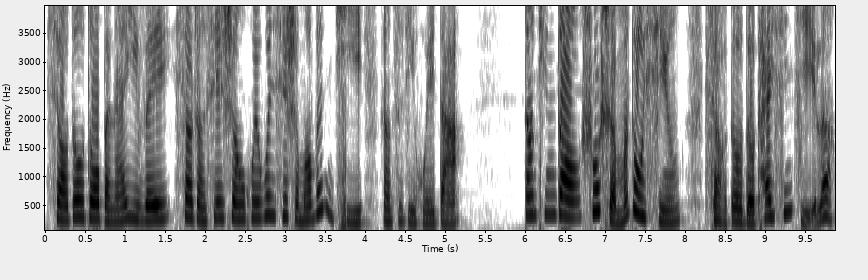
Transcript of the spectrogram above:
小豆豆本来以为校长先生会问些什么问题，让自己回答。当听到说什么都行，小豆豆开心极了，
